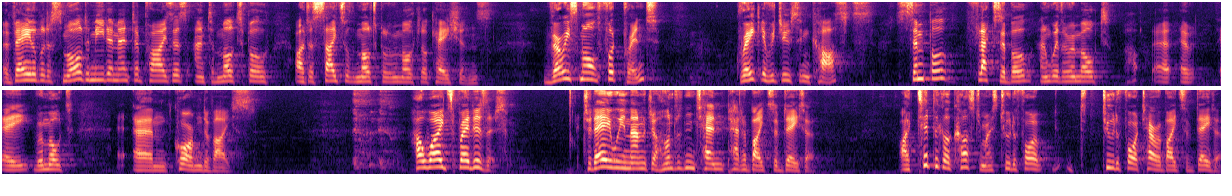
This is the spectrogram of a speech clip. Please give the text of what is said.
available to small to medium enterprises and to multiple or to sites with multiple remote locations. Very small footprint, greatly reducing costs, Simple, flexible, and with a remote, uh, a, a, remote um, quorum device. How widespread is it? Today we manage 110 petabytes of data. Our typical customer has two to four, two to four terabytes of data.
